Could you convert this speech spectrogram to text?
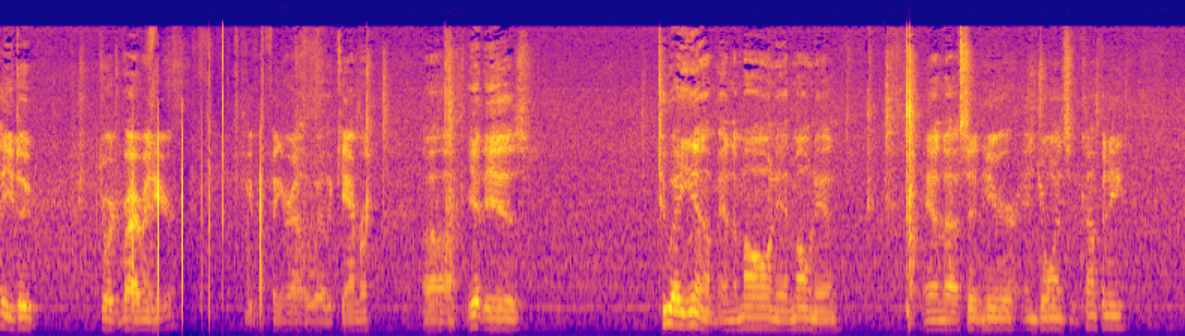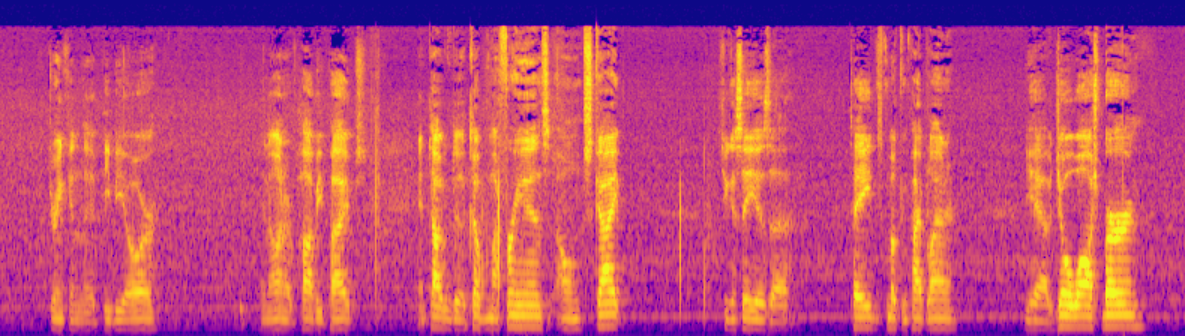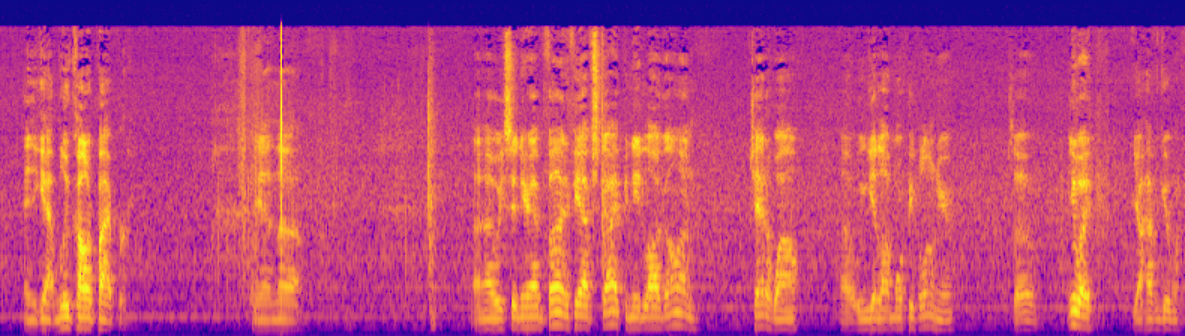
Hey YouTube, George Briarman here. Get my finger out of the way of the camera. Uh, it is 2 a.m. in the morning, and moaning and uh, sitting here enjoying some company, drinking the PBR in honor of Hobby Pipes and talking to a couple of my friends on Skype. As you can see is uh, Tade, smoking pipeliner. You have Joel Washburn, and you got Blue Collar Piper. And uh, uh, we sitting here having fun. If you have Skype, you need to log on, chat a while. Uh, we can get a lot more people on here. So, anyway, y'all have a good one.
